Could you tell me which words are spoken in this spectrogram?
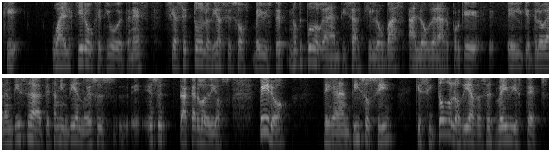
que cualquier objetivo que tenés, si haces todos los días esos baby steps, no te puedo garantizar que lo vas a lograr, porque el que te lo garantiza te está mintiendo, eso, es, eso está a cargo de Dios. Pero te garantizo, sí, que si todos los días haces baby steps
